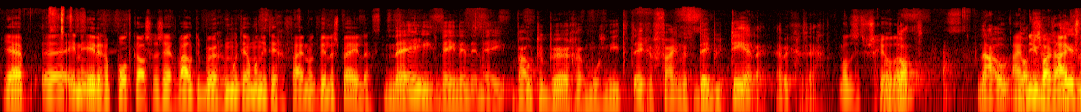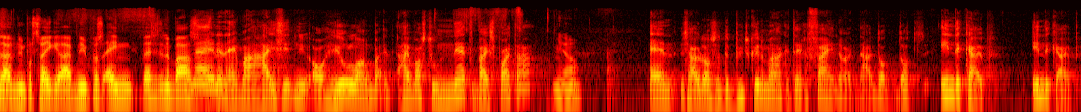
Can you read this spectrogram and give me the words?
jij hebt eh, in een eerdere podcast gezegd... Wouter Burger moet helemaal niet tegen Feyenoord willen spelen. Nee, nee, nee, nee, nee. Wouter Burger moet niet tegen Feyenoord debuteren, heb ik gezegd. Wat is het verschil Want dan? dat, nou, Hij heeft, nu pas, hij, heeft, eerste- hij heeft nu pas twee keer, hij heeft nu pas één wedstrijd in de basis. Nee, nee, nee, maar hij zit nu al heel lang bij. Hij was toen net bij Sparta Ja. en zou dan zijn debuut kunnen maken tegen Feyenoord. Nou, dat, dat in de kuip. In de kuip.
